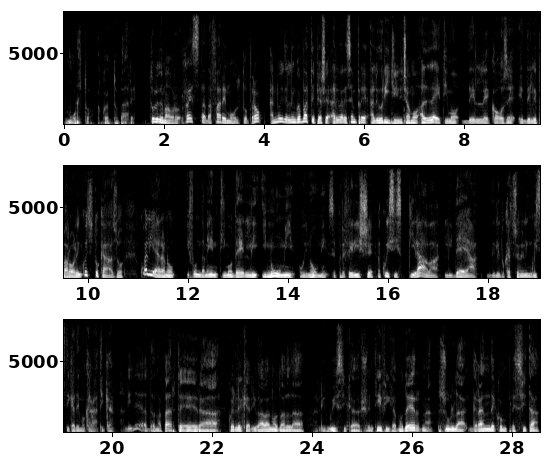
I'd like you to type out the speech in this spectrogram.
Molto, a quanto pare. Tullio De Mauro, resta da fare molto, però a noi del Lingua Batte piace arrivare sempre alle origini, diciamo all'etimo delle cose e delle parole. In questo caso, quali erano i fondamenti, i modelli, i numi o i nomi, se preferisce, a cui si ispirava l'idea dell'educazione linguistica democratica? L'idea da una parte era quelle che arrivavano dalla linguistica scientifica moderna sulla grande complessità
